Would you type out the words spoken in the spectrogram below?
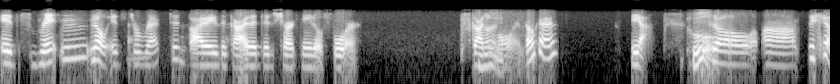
it's written no, it's directed by the guy that did Sharknado four, Scotty Nice. Mullen. okay. Yeah. Cool. So um yeah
